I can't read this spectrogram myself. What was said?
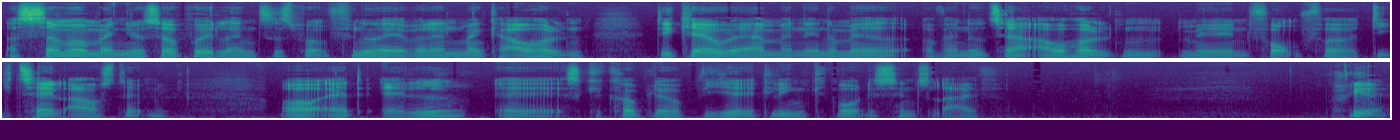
Og så må man jo så på et eller andet tidspunkt finde ud af, hvordan man kan afholde den. Det kan jo være, at man ender med at være nødt til at afholde den med en form for digital afstemning, og at alle øh, skal koble op via et link, hvor det sendes live. Okay. Ja, det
